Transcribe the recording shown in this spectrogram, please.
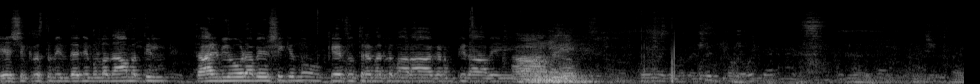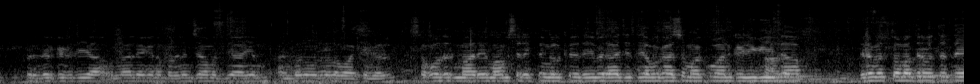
യേശു ക്രിസ്തുവിൻ ധന്യമുള്ള നാമത്തിൽ താഴ്മയോട് അപേക്ഷിക്കുന്നു. കേട്ടുത്തരമരലുമാറാകണം പിതാവേ. ഒന്നാം ലേഖനം പതിനഞ്ചാം അധ്യായം അൻപത് മുതലുള്ള വാക്യങ്ങൾ. സഹോദരന്മാരെ മാംസരക്തങ്ങൾക്ക് ദൈവരാജ്യത്തെ അവകാശമാക്കുവാൻ കഴിയുകയില്ല. ദ്രവത്വം അദ്രവത്വത്തെ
